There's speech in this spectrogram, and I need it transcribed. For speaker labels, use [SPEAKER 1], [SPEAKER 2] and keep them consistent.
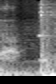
[SPEAKER 1] Иванова.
